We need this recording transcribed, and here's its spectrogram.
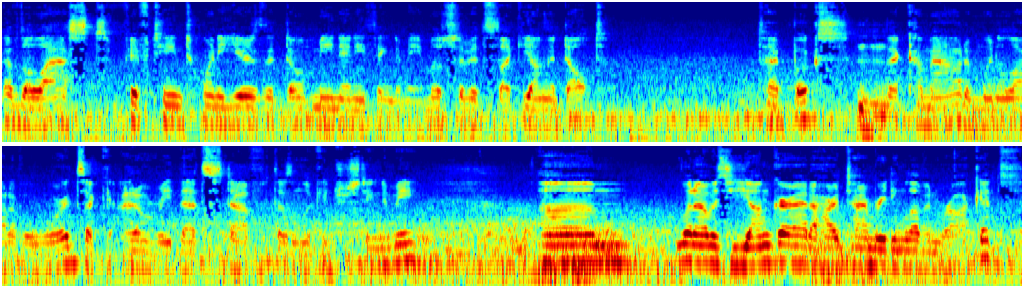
of the last 15, 20 years that don't mean anything to me. Most of it's like young adult type books Mhm. that come out and win a lot of awards. Like I don't read that stuff. It doesn't look interesting to me. Um, when I was younger, I had a hard time reading Love and Rockets,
